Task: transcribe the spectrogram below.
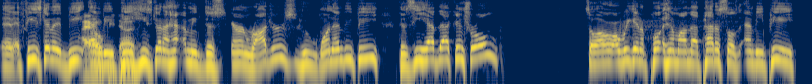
If he's going to be I hope he MVP, he's going to have. I mean, does Aaron Rodgers, who won MVP, does he have that control? So are, we going to put him on that pedestal as MVP?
